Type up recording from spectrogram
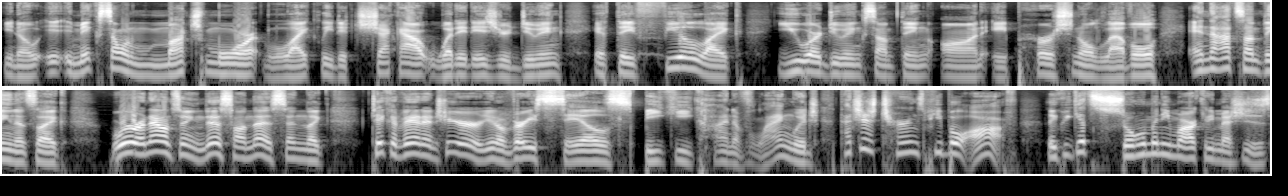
You know, it, it makes someone much more likely to check out what it is you're doing if they feel like you are doing something on a personal level and not something that's like, we're announcing this on this and like take advantage here, you know, very sales speaky kind of language. That just turns people off. Like we get so many marketing messages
